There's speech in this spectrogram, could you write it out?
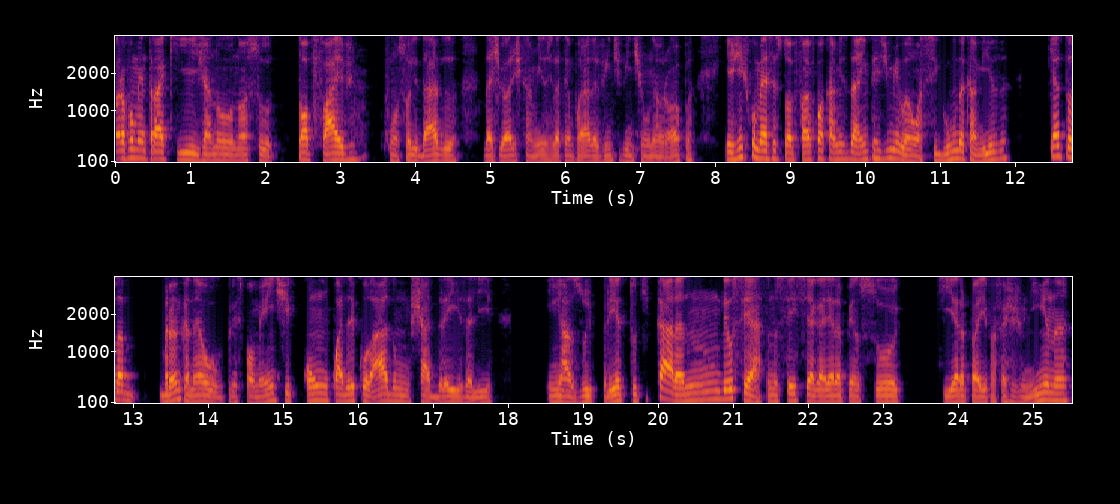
Agora vamos entrar aqui já no nosso top 5 consolidado das piores camisas da temporada 2021 na Europa. E a gente começa esse top 5 com a camisa da Inter de Milão, a segunda camisa, que é toda branca, né, principalmente com um quadriculado, um xadrez ali em azul e preto, que cara, não deu certo. Não sei se a galera pensou que era para ir para festa junina.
